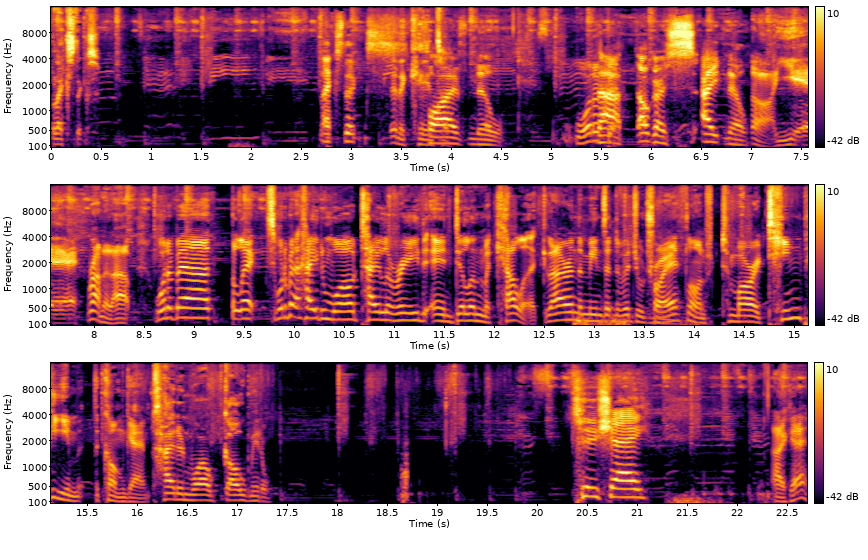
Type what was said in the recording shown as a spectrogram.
Black sticks. Black Sticks, In a canter. 5 0. What Nah, about? I'll go 8 0. Oh yeah, run it up. What about Blacks? What about Hayden Wilde, Tayler Reid, and Dylan McCullough? They're in the men's individual hmm. triathlon tomorrow, 10 pm at the Com Games. Hayden Wilde gold medal. Touche. Okay.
